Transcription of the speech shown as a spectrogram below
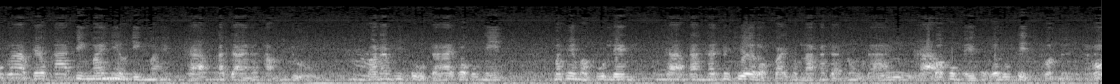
คลาภแก้วคาดจริงไหมเหนียวจริงไหมครับอาจารย์ก็ทำให้ดูเพราะฉะนั้นพิสูจน์ได้เพราะพวกนี้ ไม่ใช่มาพูดเล่นถ้าท่านไม่เชื่อหรอกไปสำนักอาจารย์นุ่งได้ครับเพราะผมเองผมก็ลูกศิษย์คนหนึ่งอ๋อ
